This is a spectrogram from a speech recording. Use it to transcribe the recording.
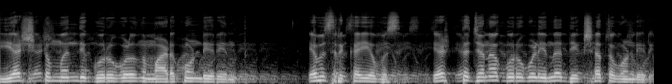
ಎಷ್ಟು ಮಂದಿ ಗುರುಗಳನ್ನ ಮಾಡ್ಕೊಂಡಿರಿ ಅಂತ. ಎಬಸ್ರಿ, ಕೈ ಎಬಸ್ರಿ. ಎಷ್ಟು ಜನ ಗುರುಗಳಿಂದ ದೀಕ್ಷಾ ತಗೊಂಡಿರಿ?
